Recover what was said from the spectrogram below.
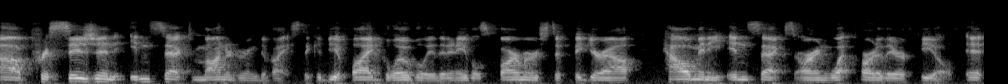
uh, precision insect monitoring device that could be applied globally that enables farmers to figure out how many insects are in what part of their field. It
